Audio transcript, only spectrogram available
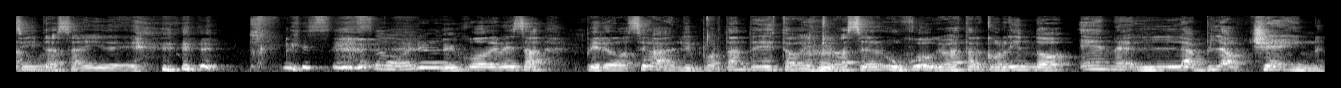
piecitas ahí de, ¿Qué es eso, boludo? de juego de mesa. Pero Seba, lo importante de esto es que va a ser un juego que va a estar corriendo en la blockchain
